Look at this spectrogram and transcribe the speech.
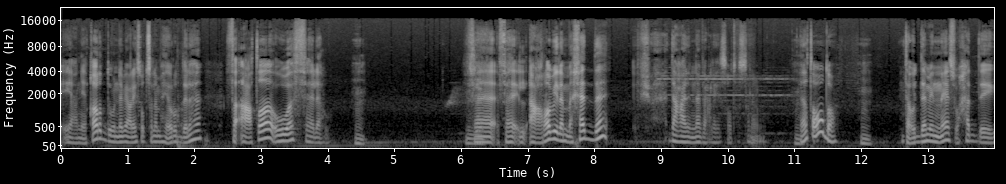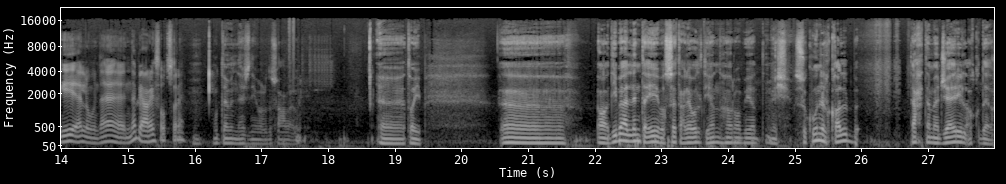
يعني قرض والنبي عليه الصلاة والسلام هيرد لها فأعطاه ووفى له؟ فالأعرابي لما خد ده دعا للنبي عليه الصلاة والسلام. ده تواضع. انت قدام الناس وحد جه قال له ده النبي عليه الصلاة والسلام. قدام الناس دي برضه صعبة أوي. آه طيب. آه آه، دي بقى اللي انت إيه بصيت عليها وقلت يا نهار أبيض. ماشي. سكون القلب تحت مجاري الأقدار.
